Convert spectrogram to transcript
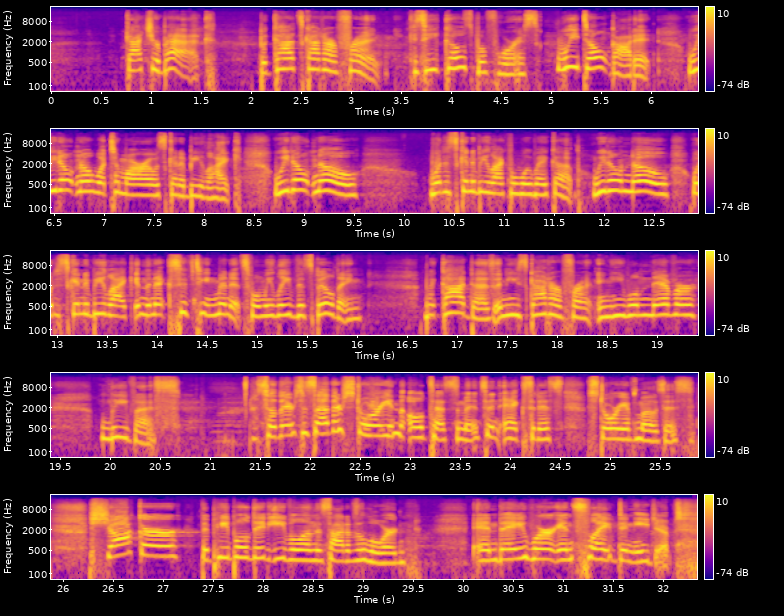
got your back, but God's got our front because He goes before us. We don't got it. We don't know what tomorrow is going to be like. We don't know what it's going to be like when we wake up. We don't know what it's going to be like in the next 15 minutes when we leave this building. But God does, and He's got our front, and He will never leave us. So there's this other story in the Old Testament. It's an Exodus story of Moses. Shocker, the people did evil in the sight of the Lord, and they were enslaved in Egypt.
